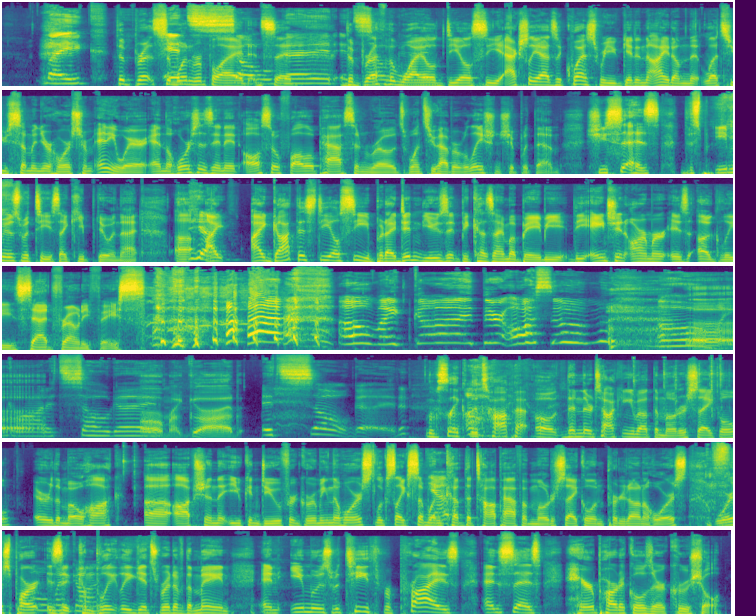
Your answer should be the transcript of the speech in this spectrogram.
Like The Bre- someone replied so and said, "The Breath so of the good." Wild DLC actually adds a quest where you get an item that lets you summon your horse from anywhere, and the horses in it also follow paths and roads once you have a relationship with them." She says, "This emus with teeth. I keep doing that. Uh, Yeah. I." I got this DLC, but I didn't use it because I'm a baby. The ancient armor is ugly, sad frowny face. Oh my god, they're awesome. Oh my god, it's so good. Oh my god. It's so good. Looks like the top. Ha- oh, then they're talking about the motorcycle or the mohawk uh, option that you can do for grooming the horse. Looks like someone Yep. cut the top half of motorcycle and put it on a horse. Worst part Oh is it God. completely gets rid of the mane. And emus with teeth reprise and says hair particles are crucial.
